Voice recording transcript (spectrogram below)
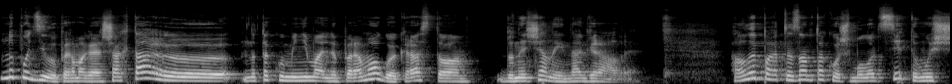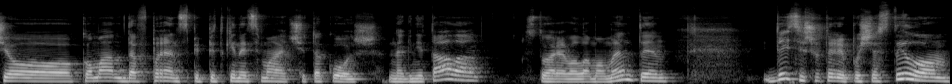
Ну, по ділу перемагає Шахтар. е, На таку мінімальну перемогу якраз то донечани і награли. Але партизан також молодці, тому що команда, в принципі, під кінець матчу також нагнітала, створювала моменти. Десь і пощастило,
